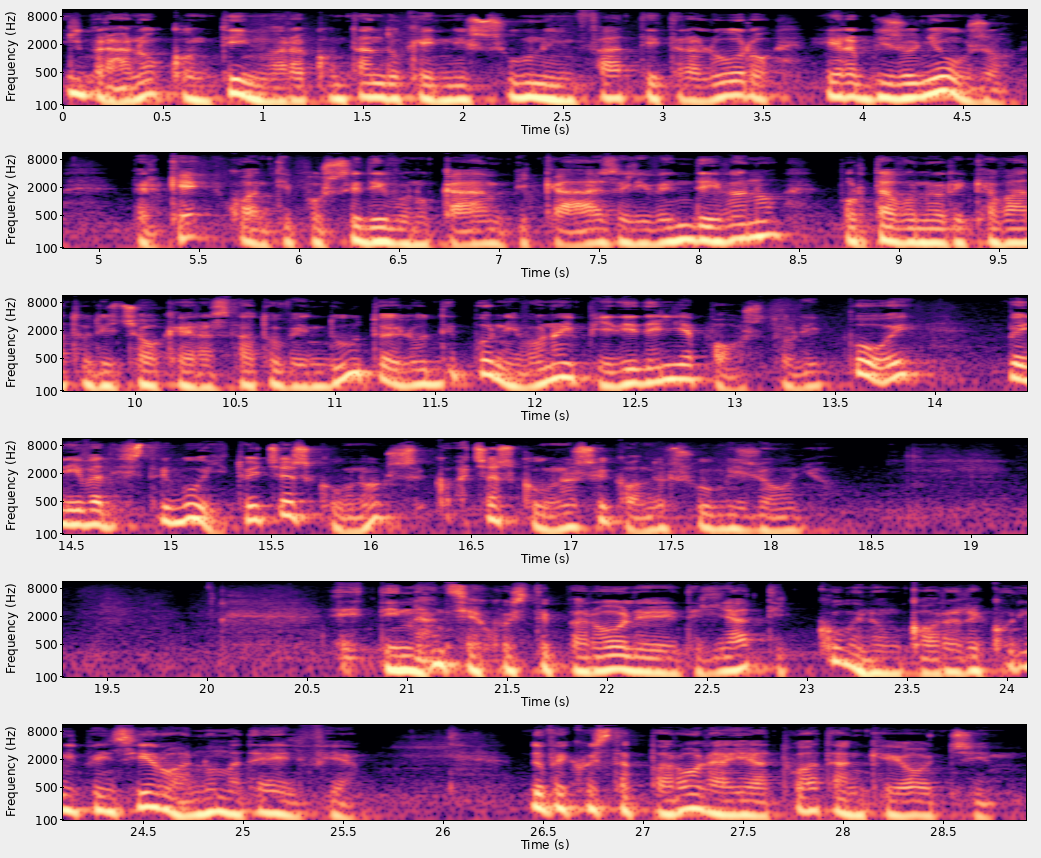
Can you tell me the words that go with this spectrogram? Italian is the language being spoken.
Il brano continua raccontando che nessuno infatti tra loro era bisognoso, perché quanti possedevano campi, case, li vendevano, portavano il ricavato di ciò che era stato venduto e lo deponevano ai piedi degli apostoli. Poi veniva distribuito a ciascuno secondo il suo bisogno. E dinanzi a queste parole degli atti, come non correre con il pensiero a Noma Delfia, dove questa parola è attuata anche oggi.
